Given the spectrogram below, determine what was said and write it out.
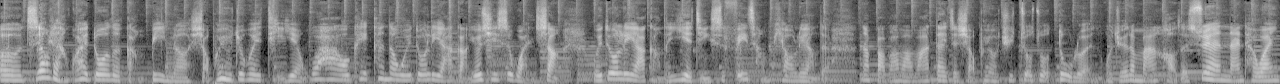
呃，只要两块多的港币呢，小朋友就会体验哇！我可以看到维多利亚港，尤其是晚上，维多利亚港的夜景是非常漂亮的。那爸爸妈妈带着小朋友去坐坐渡轮，我觉得蛮好的。虽然南台湾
